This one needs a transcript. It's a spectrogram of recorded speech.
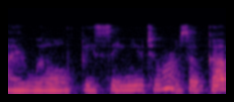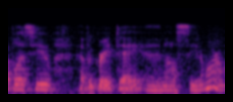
I will be seeing you tomorrow. So God bless you. Have a great day, and I'll see you tomorrow.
